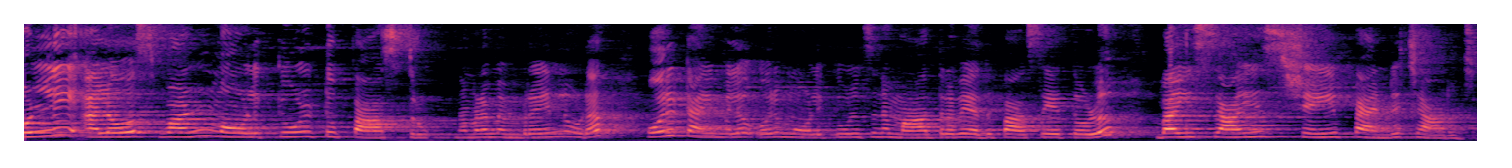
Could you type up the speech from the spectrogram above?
only allows one molecule to pass through. നമ്മുടെ മെംബ്രെയിനിലൂടെ ഒരു ടൈമിൽ ഒരു മോളിക്യൂൾസിനെ മാത്രമേ അത് പാസ് ചെയ്യത്തുള്ളൂ by size shape and charge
